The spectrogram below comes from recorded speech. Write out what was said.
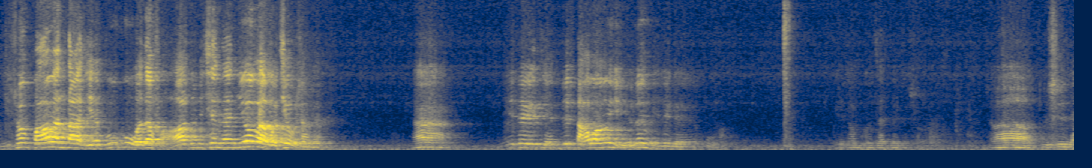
你说八万大劫不护我的法，怎么现在你又把我救上来？啊？”你这简直打王宇了！你这个护法，韦驮菩萨这个说：“啊，不是的，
